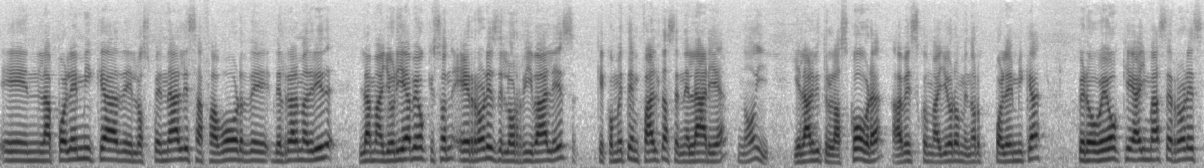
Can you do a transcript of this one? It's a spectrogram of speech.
en la polémica de los penales a favor del Real Madrid, la mayoría veo que son errores de los rivales que cometen faltas en el área, ¿no? Y, el árbitro las cobra, a veces con mayor o menor polémica, pero veo que hay más errores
